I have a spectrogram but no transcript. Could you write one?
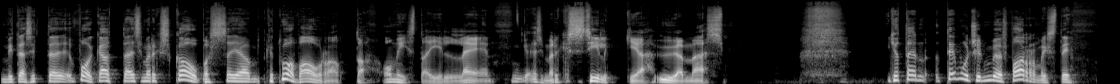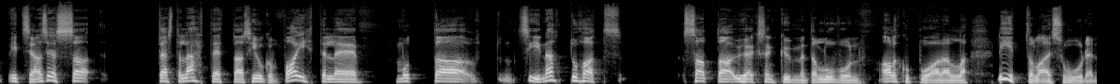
mitä sitten voi käyttää esimerkiksi kaupassa ja mitkä tuo vaurautta omistajilleen. Esimerkiksi silkkiä YMS. Joten Temujin myös varmisti, itse asiassa tästä lähteet taas hiukan vaihtelee, mutta siinä 1190-luvun alkupuolella liittolaisuuden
